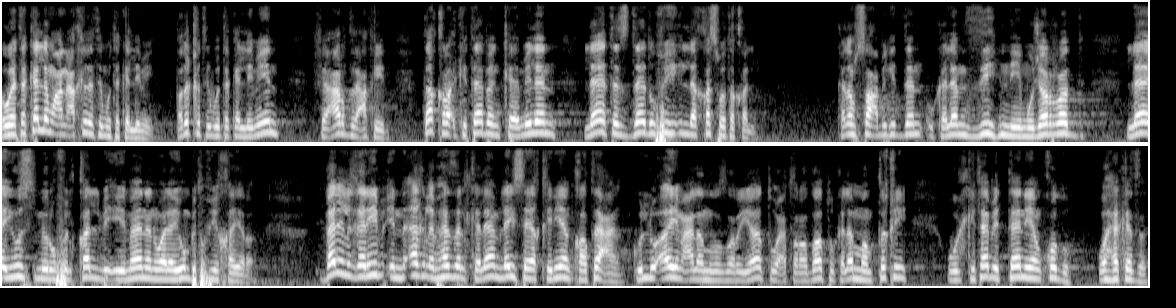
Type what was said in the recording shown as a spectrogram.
هو يتكلم عن عقيدة المتكلمين. طريقة المتكلمين في عرض العقيدة. تقرأ كتابا كاملا لا تزداد فيه إلا قسوة قلب. كلام صعب جدا وكلام ذهني مجرد لا يثمر في القلب إيمانا ولا ينبت فيه خيرا. بل الغريب إن أغلب هذا الكلام ليس يقينيا قاطعا. كله قايم على نظريات واعتراضات وكلام منطقي والكتاب الثاني ينقضه وهكذا.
